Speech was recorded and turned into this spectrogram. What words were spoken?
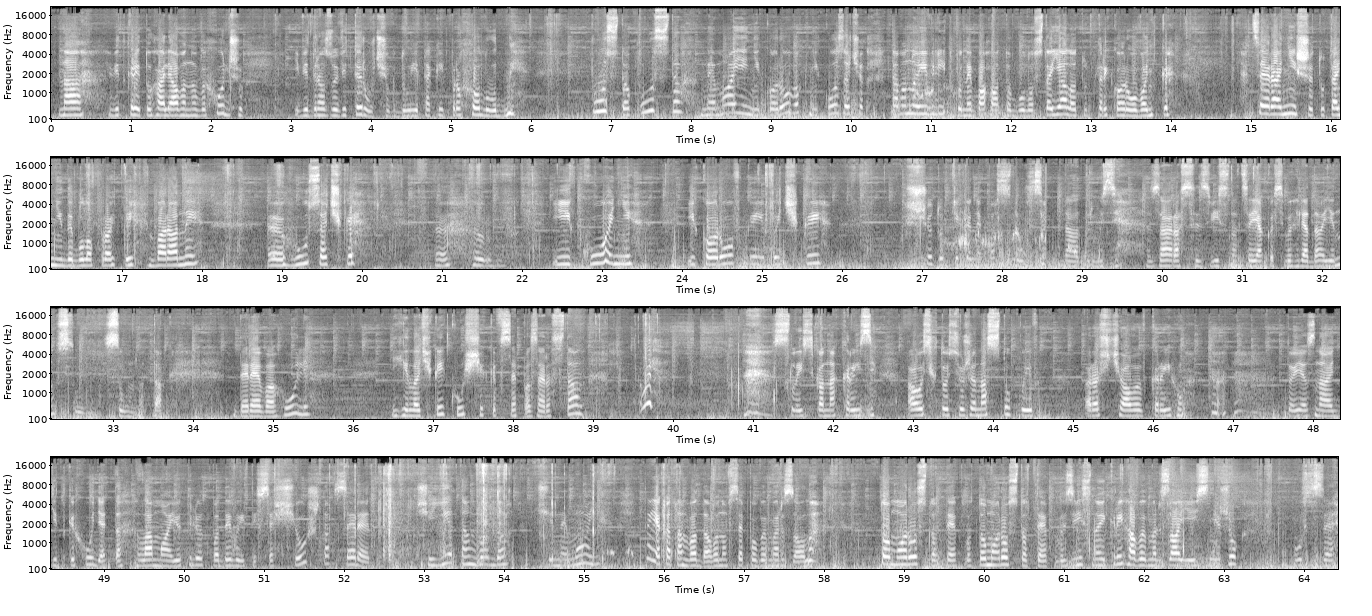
На відкриту галявину виходжу і відразу вітеручок дує, такий прохолодний. Пусто, пусто, немає ні коровок, ні козочок. Та воно і влітку небагато було. Стояло тут три коровоньки. Це раніше тут ніде було пройти. Барани, е, гусочки, е, е, і коні, і коровки, і бички. Що тут тільки не паслося. Да, друзі, зараз, звісно, це якось виглядає ну, сумно, сумно, так. Дерева голі, гілочки, кущики, все позаростало. Ой, слизько на кризі. А ось хтось уже наступив, розчавив кригу. То я знаю, дітки ходять та ламають льод, подивитися, що ж там всередині. Чи є там вода, чи немає. Ну, яка там вода, воно все повимерзало. То мороз, то тепло, то мороз, то тепло. Звісно, і крига вимерзає, і сніжок, усе.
